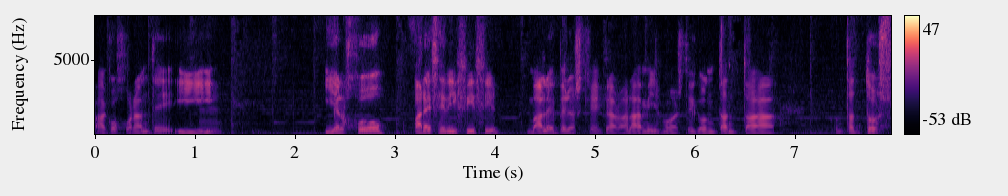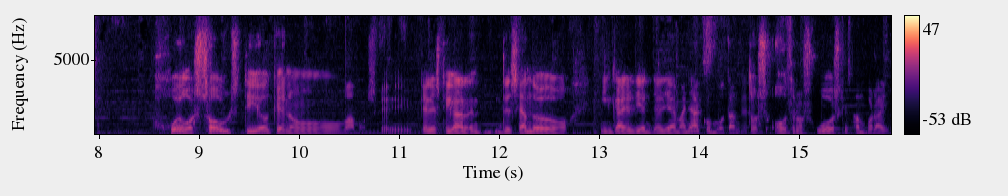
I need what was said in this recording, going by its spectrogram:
acojonante y, Mm. y el juego parece difícil, ¿vale? Pero es que, claro, ahora mismo estoy con tanta con tantos juegos Souls, tío, que no, vamos, que, que le estoy deseando hincar el diente el día de mañana como tantos otros juegos que están por ahí.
